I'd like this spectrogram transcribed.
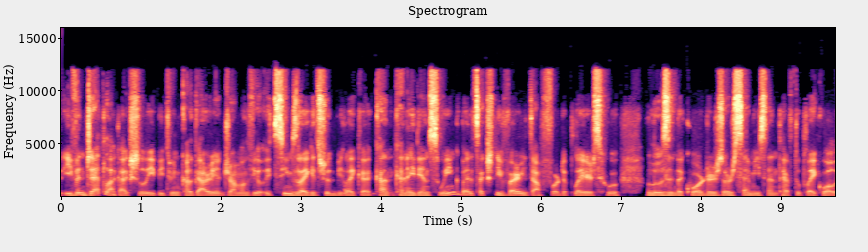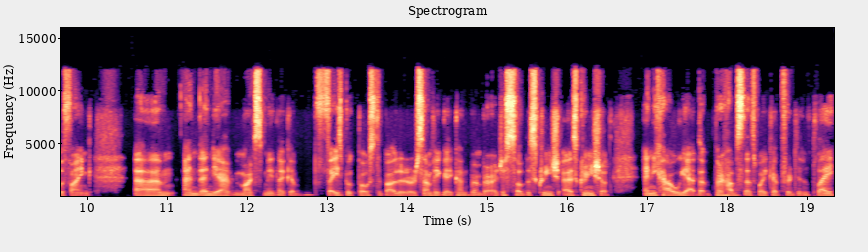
even jet lag actually between Calgary and Drummondville. It seems like it should be like a can- Canadian swing, but it's actually very tough for the players who lose in the quarters or semis and have to play qualifying. Um, and then yeah, Max made like a Facebook post about it or something. I can't remember. I just saw the screenshot. Uh, screenshot. Anyhow, yeah, that, perhaps that's why Koepfer didn't play.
